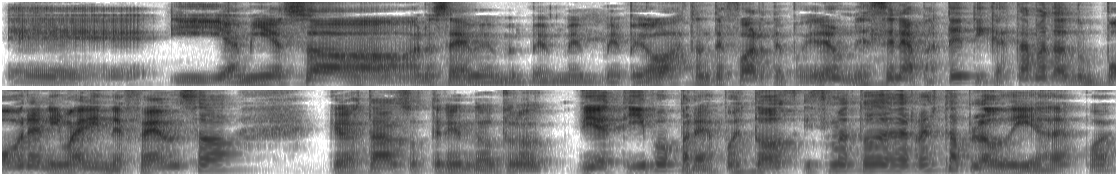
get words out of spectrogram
Eh, y a mí eso, no sé, me, me- me- pegó bastante fuerte, porque era una escena patética. Estás matando a un pobre animal indefenso que lo estaban sosteniendo otros 10 tipos para después todos, y encima todo el resto aplaudía después.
